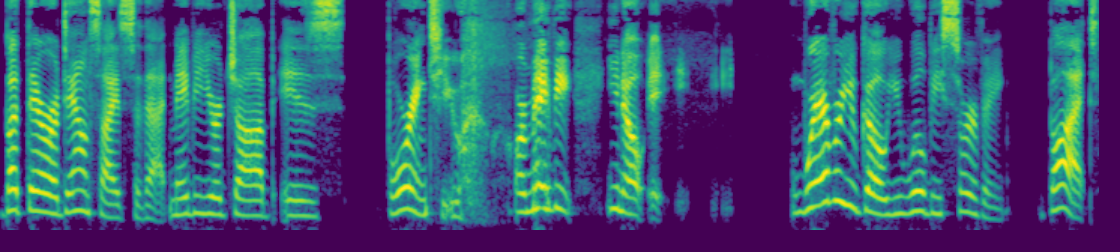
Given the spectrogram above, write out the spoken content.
but there are downsides to that. Maybe your job is boring to you, or maybe you know wherever you go, you will be serving, but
